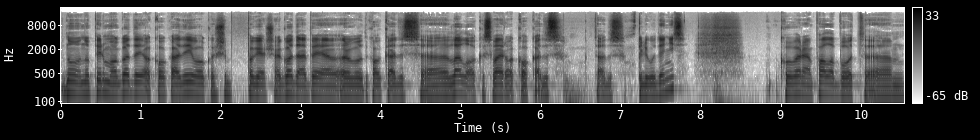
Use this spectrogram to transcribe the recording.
nu, nu pirmo gada jau kaut kādu īvokuši. Pagājušā gadā bija varbūt kaut kādas uh, lelokas, vairāk kaut kādas tādas kļūdeņas, ko varējām palabot. Um,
